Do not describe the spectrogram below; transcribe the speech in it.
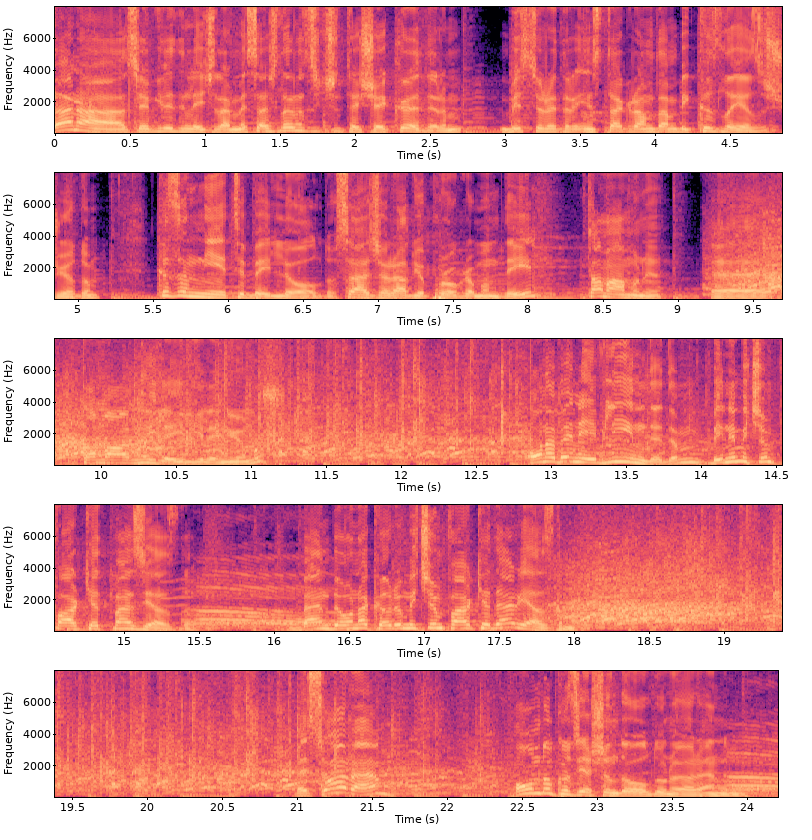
Ben ha, sevgili dinleyiciler mesajlarınız için teşekkür ederim. Bir süredir Instagram'dan bir kızla yazışıyordum. Kızın niyeti belli oldu. Sadece radyo programım değil, tamamını, e, tamamıyla ilgileniyormuş. Ona ben evliyim dedim. Benim için fark etmez yazdı. Ben de ona karım için fark eder yazdım. Ve sonra 19 yaşında olduğunu öğrendim.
